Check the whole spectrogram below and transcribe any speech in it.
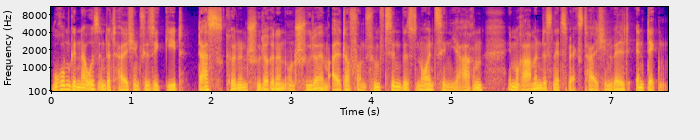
Worum genau es in der Teilchenphysik geht, das können Schülerinnen und Schüler im Alter von 15 bis 19 Jahren im Rahmen des Netzwerks Teilchenwelt entdecken.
